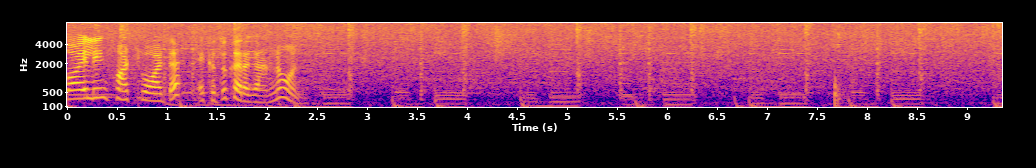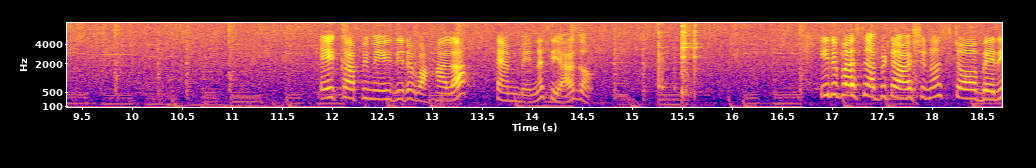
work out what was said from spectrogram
බොයිලිං හොට් වෝටර් එකතු කරගන්න ඕන. ඒක අපි මේ විදිහට වහලා තැම්බෙන්න තියාගමු. ඊට පස්සේ අපිට අවශ්‍ය වෙන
